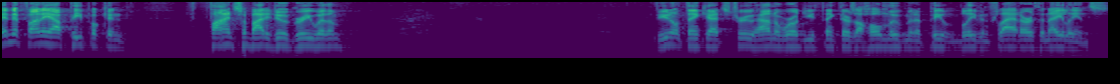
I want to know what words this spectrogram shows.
Isn't it funny how people can find somebody to agree with them? If you don't think that's true, how in the world do you think there's a whole movement of people believing in flat earth and aliens?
